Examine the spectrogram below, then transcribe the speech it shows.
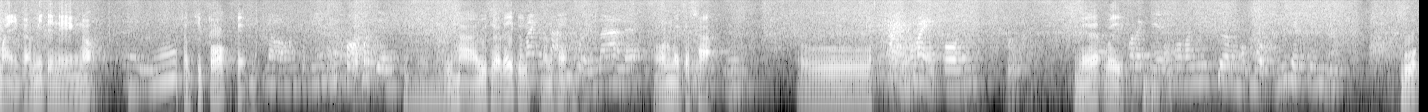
ไม่ก็มีแต่เนงเนาะสัมชิปอกแบบนี้นอนจะมีทั้งปอกพวกเย็นหาอยู่แถวได้คือไม่กระนั่นสัแท้นสวยหน้าและอ๋อทำไมกระสะโอ้เอาไม่ก่อน เนี่ยไว้ก็ได้เกณฑ์เพราะมันมีเครื่องหมกหมกมีเฮ็ดยังนะบวก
